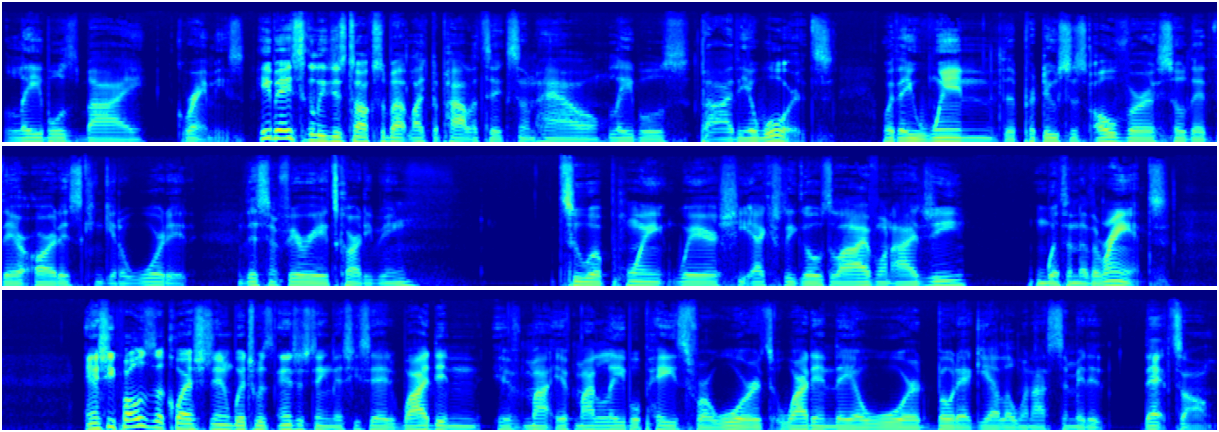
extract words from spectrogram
labels buy Grammys. He basically just talks about like the politics on how labels buy the awards, where they win the producers over so that their artists can get awarded. This infuriates Cardi B to a point where she actually goes live on IG with another rant. And she poses a question which was interesting that she said, Why didn't if my if my label pays for awards, why didn't they award Bodak Yellow when I submitted that song?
